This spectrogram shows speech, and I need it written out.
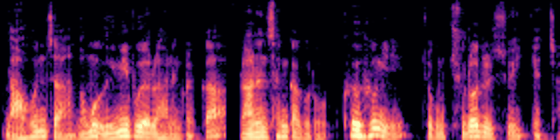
나 혼자 너무 의미부여를 하는 걸까? 라는 생각으로 그 흥이 조금 줄어들 수 있겠죠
